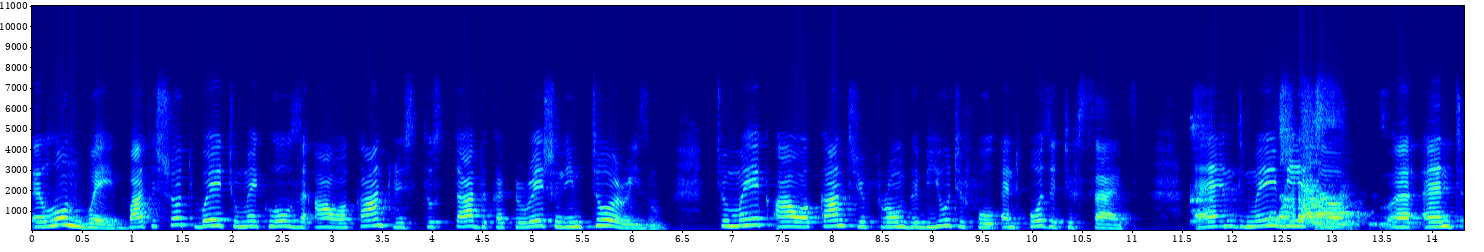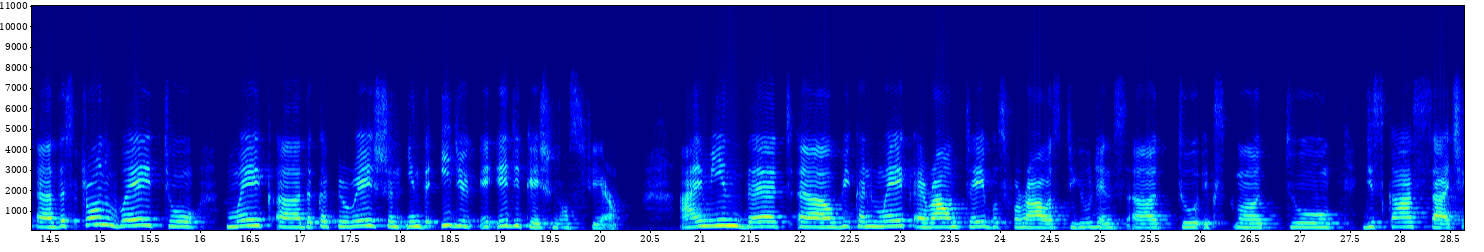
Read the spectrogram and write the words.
a long way, but a short way to make closer our countries to start the cooperation in tourism, to make our country from the beautiful and positive sides. And maybe uh, uh, and uh, the strong way to make uh, the cooperation in the edu educational sphere. I mean that uh, we can make a round tables for our students uh, to to discuss such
